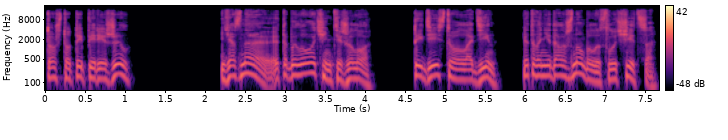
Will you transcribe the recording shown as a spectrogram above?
то, что ты пережил...» «Я знаю, это было очень тяжело. Ты действовал один, этого не должно было случиться.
